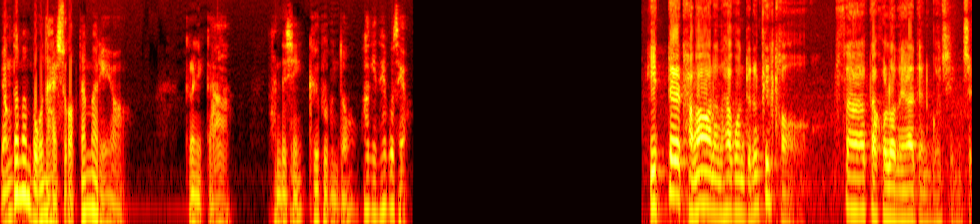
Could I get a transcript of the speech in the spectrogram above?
명단만 보고는 알 수가 없단 말이에요. 그러니까 반드시 그 부분도 확인해 보세요. 이때 당황하는 학원들은 필터 싹 다 걸러내야 되는 거지 이제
